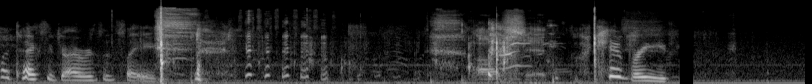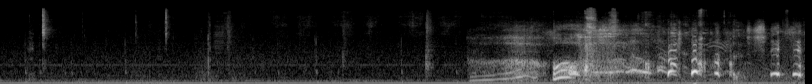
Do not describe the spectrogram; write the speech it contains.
My taxi driver's insane. Oh shit. I can't breathe. oh! Shit!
